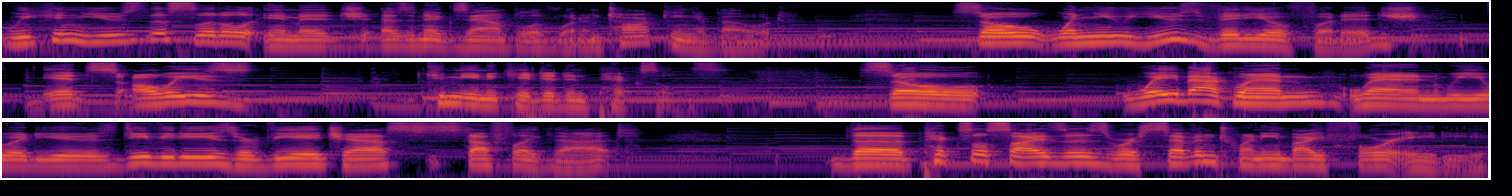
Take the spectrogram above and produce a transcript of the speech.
we can use this little image as an example of what I'm talking about so when you use video footage, it's always communicated in pixels. So way back when, when we would use DVDs or VHS, stuff like that, the pixel sizes were 720 by 480.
